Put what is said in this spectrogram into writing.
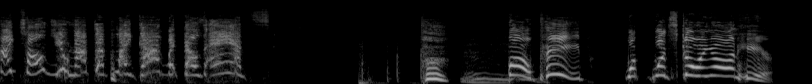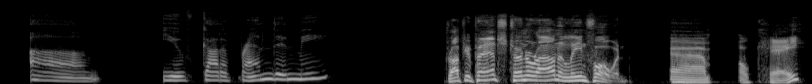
I told you not to play God with those ants! Bo Peep! What, what's going on here? Um, you've got a friend in me? Drop your pants, turn around, and lean forward. Um, okay.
